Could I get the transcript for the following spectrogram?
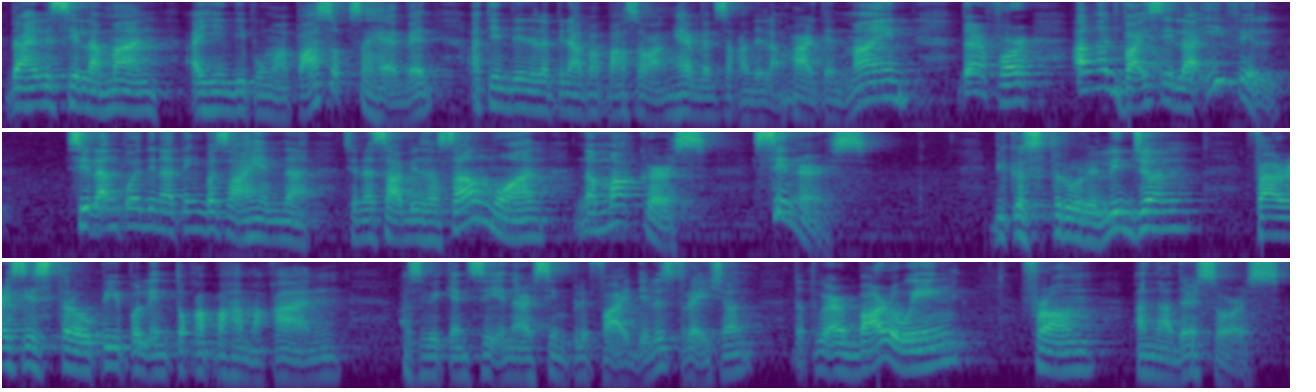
dahil sila man ay hindi pumapasok sa heaven at hindi nila pinapapasok ang heaven sa kanilang heart and mind. Therefore, ang advice nila evil. Sila ang pwede nating basahin na sinasabi sa Psalm 1 na mockers, sinners. Because through religion, Pharisees throw people into kapahamakan, as we can see in our simplified illustration, that we are borrowing from another source.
